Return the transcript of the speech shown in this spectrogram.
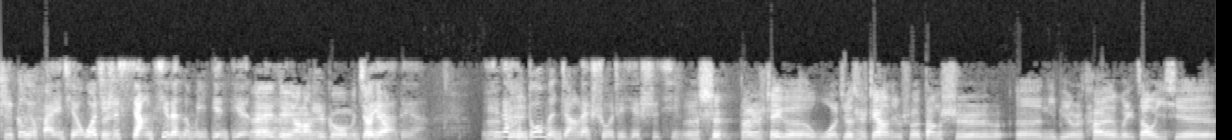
师更有发言权，我只是想起来那么一点点。哎，这，杨老师跟我们讲讲。对呀对呀。现在很多文章来说这些事情。呃，是，当然这个我觉得是这样，就是说当时呃，你比如说他伪造一些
